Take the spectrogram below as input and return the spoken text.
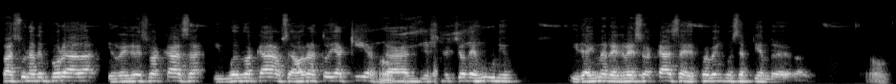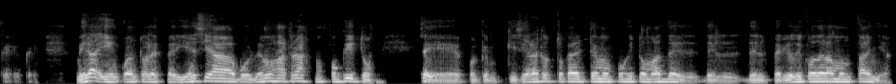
paso una temporada y regreso a casa y vuelvo acá. O sea, ahora estoy aquí hasta Ok. el 18 de junio y de ahí me regreso a casa y después vengo en septiembre de nuevo. Ok, ok. Mira, y en cuanto a la experiencia, volvemos atrás un poquito, Sí. eh, porque quisiera to- tocar el tema un poquito más del, del, del periódico de la montaña.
